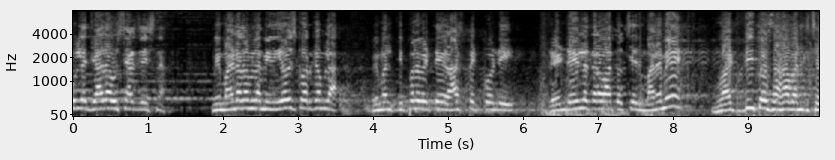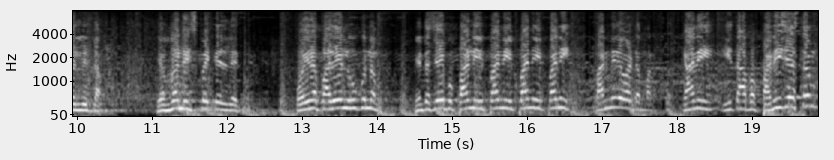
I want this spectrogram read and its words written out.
ఊళ్ళో జాదా హుషారు చేసిన మీ మండలంలో మీ నియోజకవర్గంలో మిమ్మల్ని తిప్పలు పెట్టి రాసి పెట్టుకోండి. రెండేళ్ళ తర్వాత వచ్చేది మనమే వడ్డీతో సహా వానికి చెల్లిద్దాం. ఎవరిని ఇచ్చిపెట్టేది లేదు. పోయిన పదేళ్ళు ఊకున్నాం. ఎంతసేపు పని పని పని పని. పని మీద పడ్డాం మనం. కానీ ఈ తాప పని చేస్తాం.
